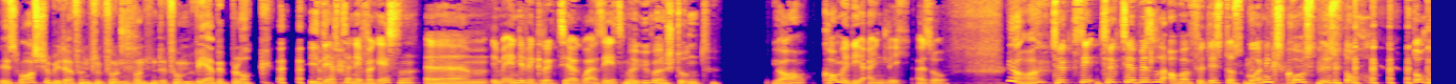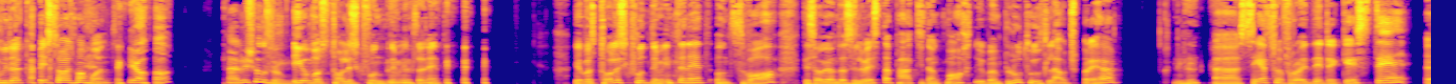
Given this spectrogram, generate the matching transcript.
das war's schon wieder von, von, von, vom Werbeblock. Ich darf ja nicht vergessen, ähm, im Endeffekt kriegt sie ja quasi jetzt mal über eine Stunde, ja, Comedy eigentlich. Also, Ja, zirkt sie, zirkt sie ein bisschen, aber für das, dass gar nichts kostet, ist doch, doch wieder besser als man meint. ja, kann ich schon sagen. Ich habe was Tolles gefunden im Internet. Ich habe was Tolles gefunden im Internet und zwar, das habe ich an der Silvesterparty dann gemacht über einen Bluetooth-Lautsprecher. Mhm. Äh, sehr zur Freude der Gäste, äh,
